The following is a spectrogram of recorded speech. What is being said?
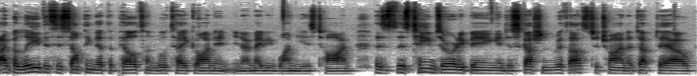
I believe this is something that the peloton will take on in you know maybe one year's time. There's there's teams already being in discussion with us to try and adapt our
